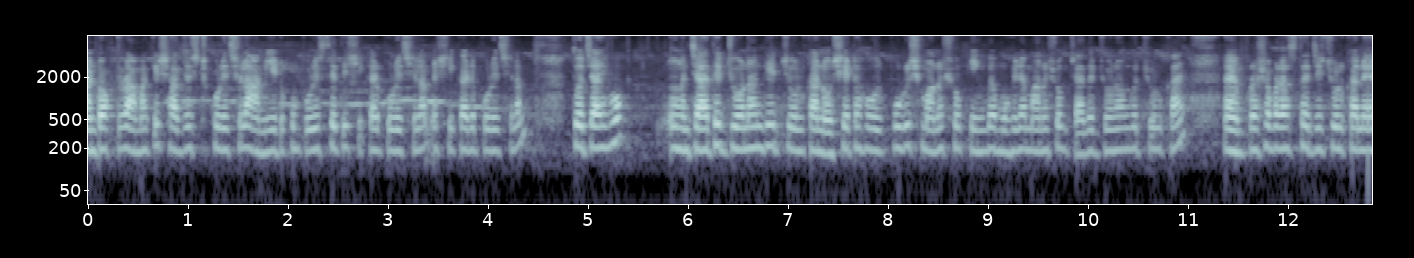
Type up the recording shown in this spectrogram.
আর ডক্টর আমাকে সাজেস্ট করেছিল, আমি এরকম পরিস্থিতি শিকার করেছিলাম, শিকারে পড়েছিলাম। তো যাই হোক যাদের যৌনাঙ্গের চুলকানো, সেটা হোক পুরুষ মানুষ হোক কিংবা মহিলা মানুষ হোক, যাদের যৌনাঙ্গ চুলকায় প্রসব রাস্তায় যে চুলকানে,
